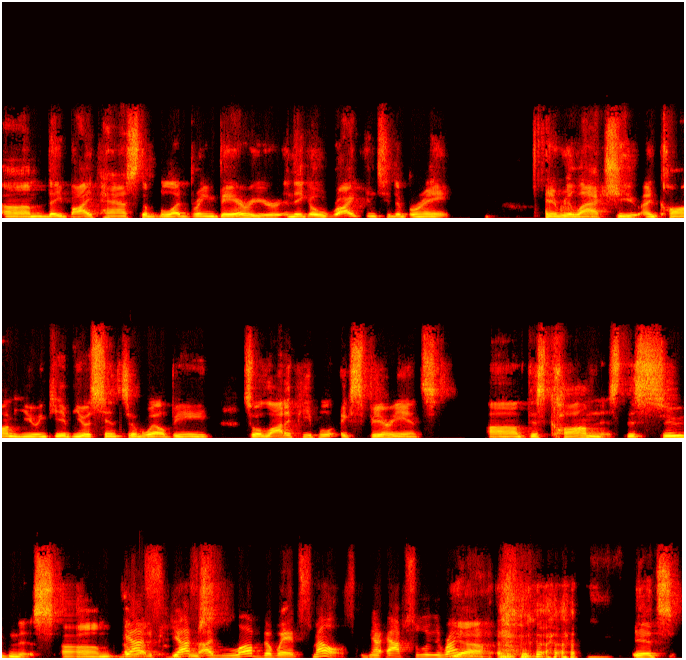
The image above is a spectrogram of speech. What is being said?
um, they bypass the blood brain barrier and they go right into the brain and relax you and calm you and give you a sense of well being. So a lot of people experience um, this calmness, this soothness. Um, yes, yes, I love the way it smells. You're absolutely right. Yeah, it's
